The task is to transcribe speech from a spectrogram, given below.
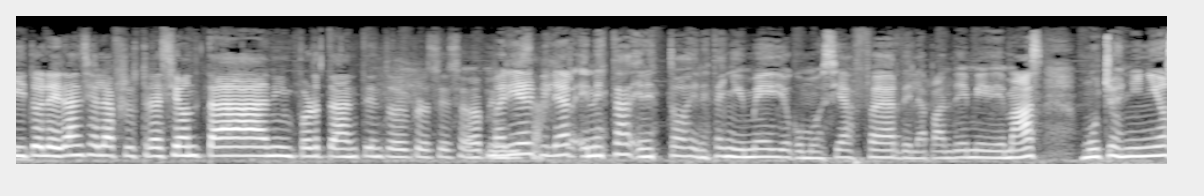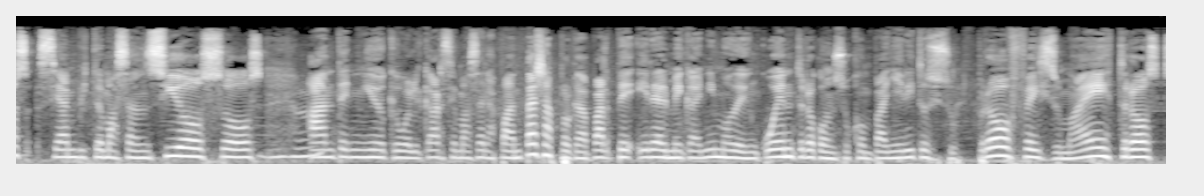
y tolerancia a la frustración tan importante en todo el proceso de aprendizaje. María del Pilar, en esta, en esto, en este año y medio, como decía Fer, de la pandemia y demás, muchos niños se han visto más ansiosos, han tenido que volcarse más a las pantallas, porque aparte era el mecanismo de encuentro con sus compañeritos y sus profes y sus maestros.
